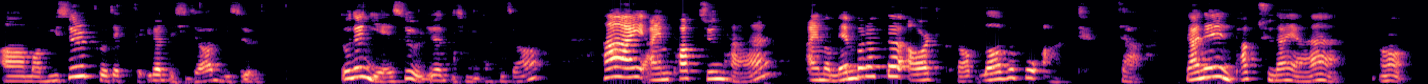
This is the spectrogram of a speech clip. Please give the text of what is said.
어, 뭐 미술 프로젝트 이런 뜻이죠. 미술 또는 예술 이런 뜻입니다. 그죠? Hi, I'm Park Junha. I'm a member of the art club Love for Art. 자, 나는 박준하야. 어,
